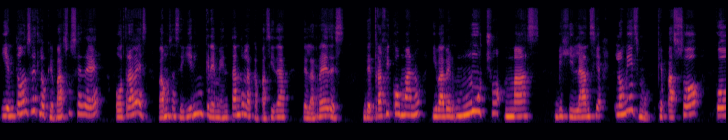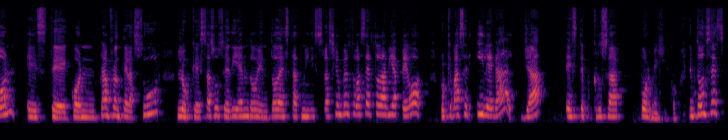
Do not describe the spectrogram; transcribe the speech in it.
Y entonces lo que va a suceder, otra vez, vamos a seguir incrementando la capacidad de las redes de tráfico humano y va a haber mucho más vigilancia. Lo mismo que pasó con, este, con Plan Frontera Sur, lo que está sucediendo en toda esta administración, pero esto va a ser todavía peor, porque va a ser ilegal ya este, cruzar por México. Entonces,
